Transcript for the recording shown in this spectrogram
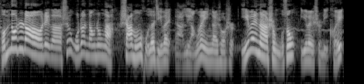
我们都知道这个《水浒传》当中啊，杀猛虎的几位啊，两位应该说是一位呢是武松，一位是李逵。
